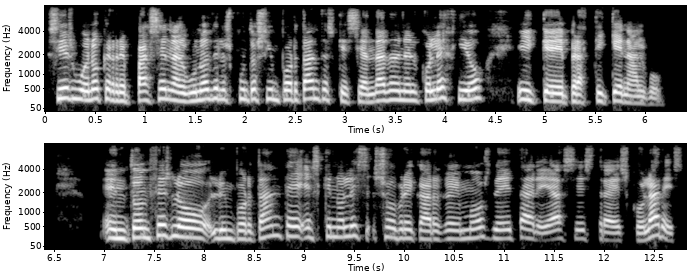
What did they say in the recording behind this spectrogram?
sí es bueno que repasen algunos de los puntos importantes que se han dado en el colegio y que practiquen algo. Entonces, lo, lo importante es que no les sobrecarguemos de tareas extraescolares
